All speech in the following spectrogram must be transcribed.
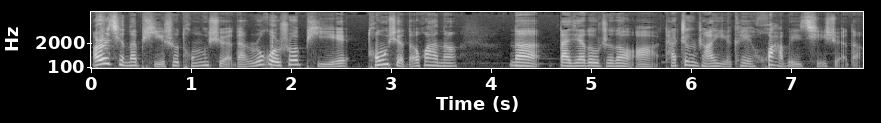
而且呢，脾是统血的。如果说脾统血的话呢，那大家都知道啊，它正常也可以化为气血的。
